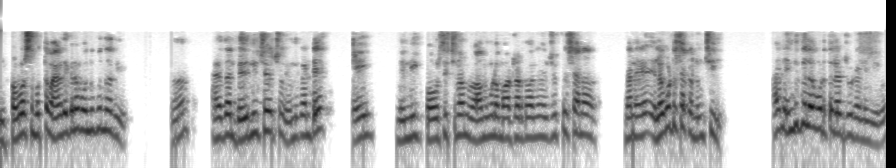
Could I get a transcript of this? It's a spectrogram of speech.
ఈ పవర్స్ మొత్తం ఆయన దగ్గర వండుకున్నది. ఆ, ఆయన దాన్ని బెదిరించవచ్చు. ఎందుకంటే ఏ నేను నీకు పవర్స్ ఇచ్చినాను రాము కూడా మాట్లాడతాను అని చెప్పేసి ఆయన నన్ను ఎలగొట్టేసి అక్కడ నుంచి ఆయన ఎందుకు ఎలగొడతలేడు చూడండి మీరు?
